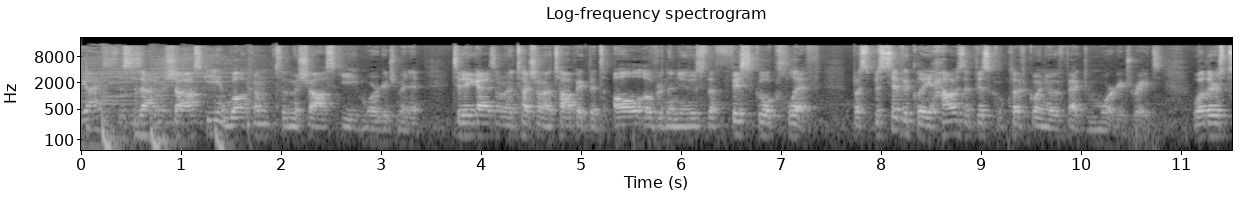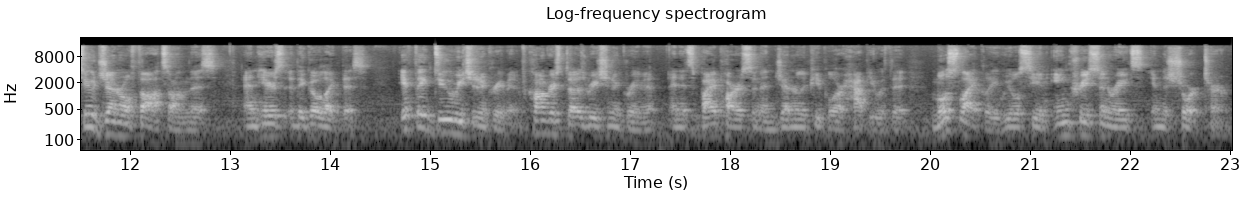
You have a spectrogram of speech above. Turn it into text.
Moshofsky and welcome to the Moshofsky Mortgage Minute. Today guys I'm going to touch on a topic that's all over the news, the fiscal cliff. But specifically, how is the fiscal cliff going to affect mortgage rates? Well there's two general thoughts on this and here's they go like this. If they do reach an agreement, if Congress does reach an agreement and it's bipartisan and generally people are happy with it, most likely we will see an increase in rates in the short term.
